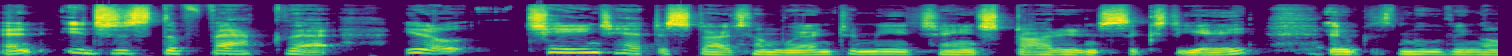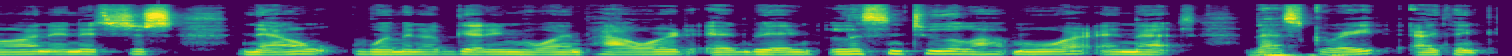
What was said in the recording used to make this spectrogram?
And it's just the fact that, you know, change had to start somewhere. And to me, change started in 68. It was moving on. And it's just now women are getting more empowered and being listened to a lot more. And that's, that's great. I think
